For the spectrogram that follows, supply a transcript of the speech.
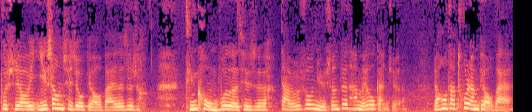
不需要一上去就表白的这种，挺恐怖的。其实，假如说女生对他没有感觉，然后他突然表白，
